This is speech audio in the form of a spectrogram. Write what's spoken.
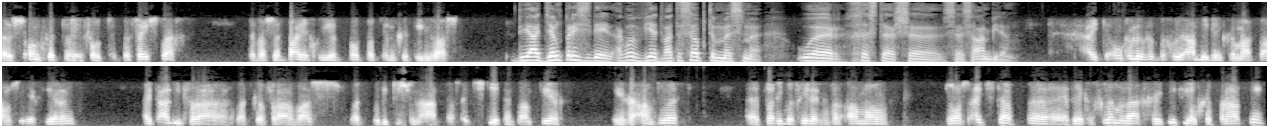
is ongetwyfeld bevestig. Dit was 'n baie goeie pot wat ingedien was. Die adjunkt president, ek wil weet wat is sy optimisme oor gister se se se aanbieding? Hy het 'n ongelooflike goeie aanbieding gemaak aan die regering. Hy het al die vrae wat gevra was, wat politiek van aard was, uitstekend hanteer en geantwoord. Uh, tot die bevrediging van almal. Toe ons uitstap, uh, het hy geglimlag, hy het nie veel gepraat nie.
